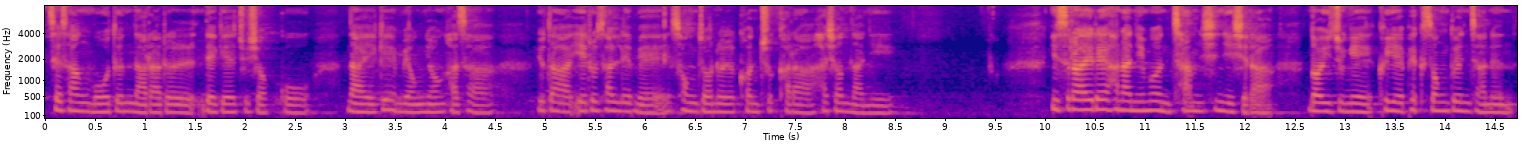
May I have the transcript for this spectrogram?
세상 모든 나라를 내게 주셨고 나에게 명령하사 유다 예루살렘에 성전을 건축하라 하셨나니 이스라엘의 하나님은 참 신이시라. 너희 중에 그의 백성된 자는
